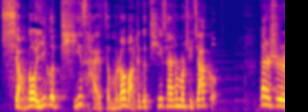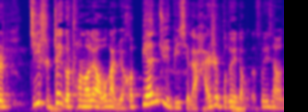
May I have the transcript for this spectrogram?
想到一个题材，怎么着把这个题材上面去加梗。但是即使这个创造量，我感觉和编剧比起来还是不对等的。所以想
